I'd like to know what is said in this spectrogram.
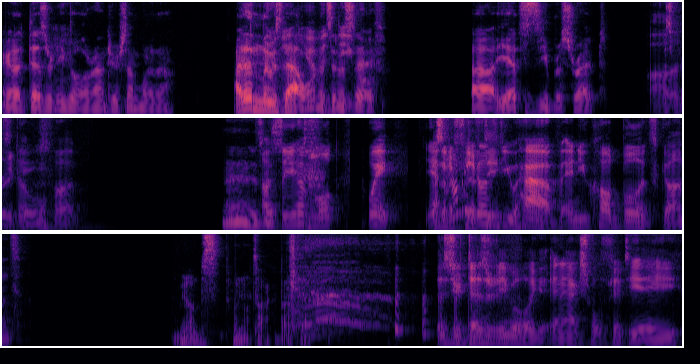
I got a Desert Eagle around here somewhere though. I didn't lose So that one. It's a in a safe. Uh, yeah, it's zebra striped. Oh, That's that's, pretty dope cool. as fuck. Eh, is Oh, it? so you have multi. Wait, yeah. Is it a how many guns do you have? And you called bullets guns? We don't just we don't talk about that. Is your Desert Eagle like an actual 50 AE?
